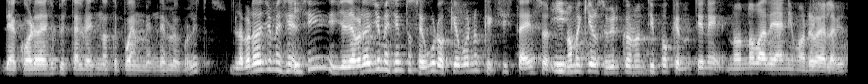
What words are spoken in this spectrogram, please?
de acuerdo a eso, pues tal vez no te pueden vender los boletos. La verdad yo me siento, sí, y la verdad yo me siento seguro. Qué bueno que exista eso. Y- no me quiero subir con un tipo que no tiene, no, no va de ánimo arriba del avión.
